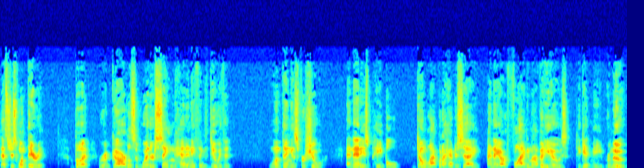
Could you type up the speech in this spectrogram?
That's just one theory. But regardless of whether Satan had anything to do with it, one thing is for sure, and that is people don't like what I have to say, and they are flagging my videos to get me removed.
